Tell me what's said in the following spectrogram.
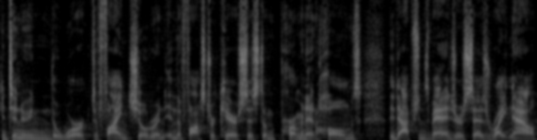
continuing the work to find children in the foster care system permanent homes. The adoptions manager says right now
